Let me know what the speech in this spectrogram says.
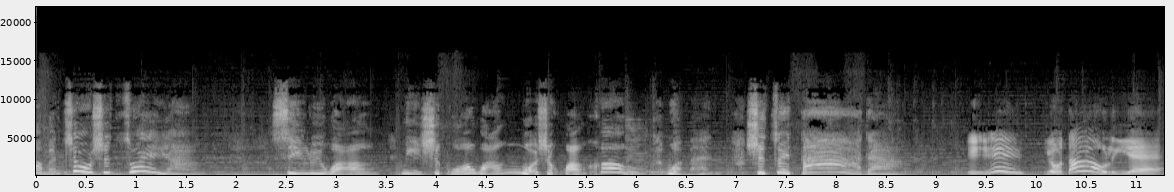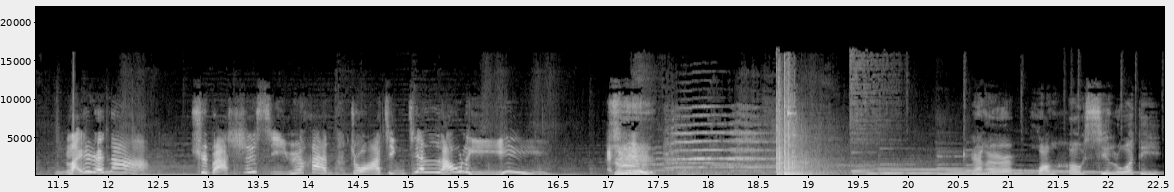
我们就是罪呀！希律王，你是国王，我是皇后，我们是最大的。咦，有道理耶！来人呐，去把施洗约翰抓进监牢里。是。然而，皇后希罗底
